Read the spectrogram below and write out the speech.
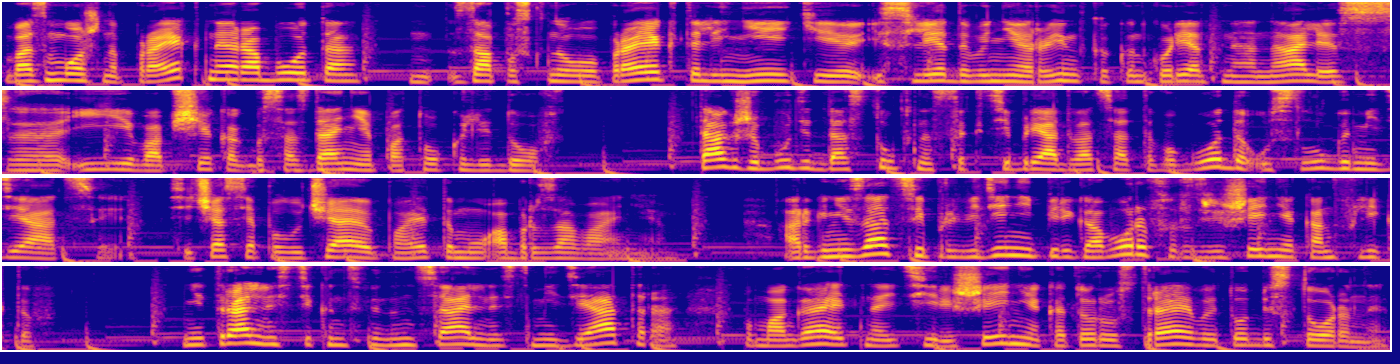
Возможно, проектная работа, запуск нового проекта, линейки, исследование рынка, конкурентный анализ э, и вообще как бы создание потока лидов. Также будет доступна с октября 2020 года услуга медиации. Сейчас я получаю по этому образование. Организация и проведение переговоров и разрешение конфликтов – Нейтральность и конфиденциальность медиатора помогает найти решение, которое устраивает обе стороны.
